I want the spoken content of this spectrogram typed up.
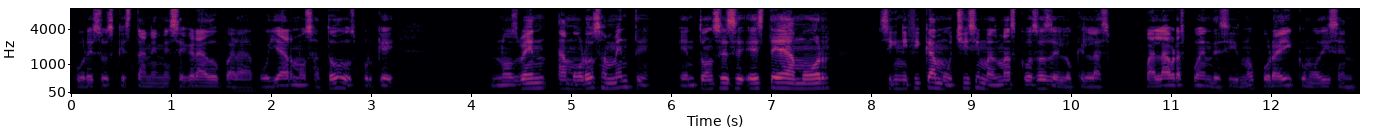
por eso es que están en ese grado para apoyarnos a todos porque nos ven amorosamente. Entonces este amor significa muchísimas más cosas de lo que las palabras pueden decir, ¿no? Por ahí, como dicen,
